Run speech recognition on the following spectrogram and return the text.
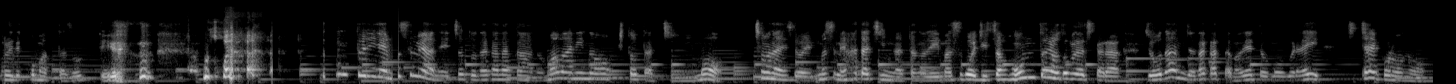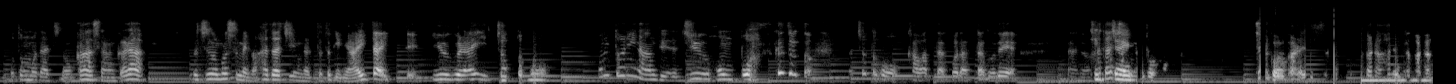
これで困ったぞっていう本当にね娘はねちょっとなかなかあの周りの人たちにもそうなんですよ娘二十歳になったので今すごい実は本当にお友達から冗談じゃなかったのねと思うぐらいちっちゃい頃のお友達のお母さんからうちの娘が二十歳になった時に会いたいっていうぐらいちょっとこう本当になんていうの自由奔放ちょっとちょっとこう変わった子だったのであの二十歳の頃からです。だからだから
